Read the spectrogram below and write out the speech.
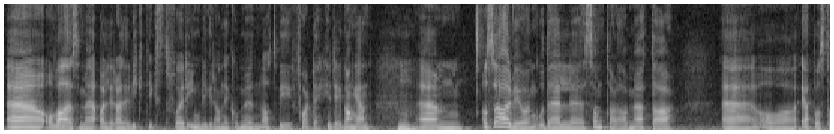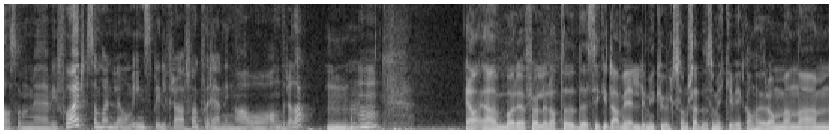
Uh, og hva er det som er aller, aller viktigst for innbyggerne i kommunen at vi får til denne gangen. Mm. Um, og så har vi jo en god del samtaler samtaler, møter uh, og e-poster som vi får, som handler om innspill fra fagforeninger og andre. da. Mm. Mm. Ja, jeg bare føler at det, det sikkert er veldig mye kult som skjedde som ikke vi kan høre om. Men um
